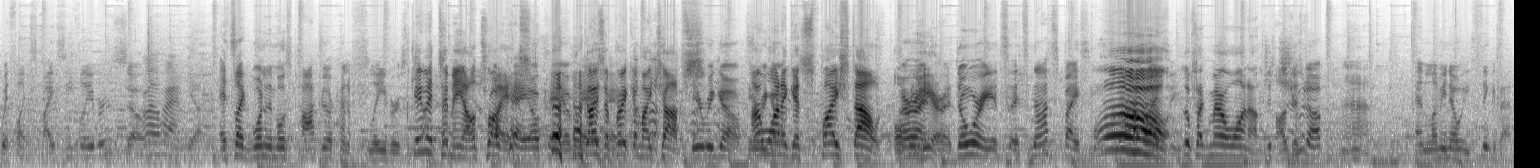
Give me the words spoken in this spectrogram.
with like spicy flavors. So Okay. yeah, it's like one of the most popular kind of flavors. Give it to me, I'll try Okay, it. okay, okay, You guys okay. are breaking my chops. Here we go. Here I want to get spiced out over all right, here. all right, Don't worry, it's it's not spicy. It's Oh, not spicy. looks like marijuana. Just I'll chew it up and let me know what you think about it.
